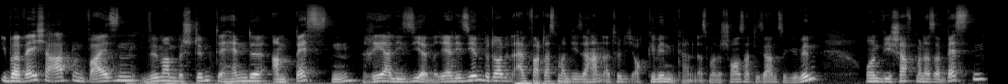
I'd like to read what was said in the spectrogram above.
über welche Arten und Weisen will man bestimmte Hände am besten realisieren? Realisieren bedeutet einfach, dass man diese Hand natürlich auch gewinnen kann, dass man eine Chance hat, diese Hand zu gewinnen. Und wie schafft man das am besten?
